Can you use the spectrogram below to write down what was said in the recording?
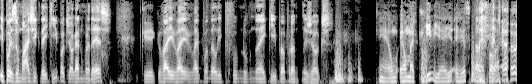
E depois o mágico da equipa que joga a número 10, que, que vai, vai, vai pondo ali perfume no, na equipa, pronto, nos jogos. Quem é? É o McKinney? É, é esse que estás a falar? Eu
